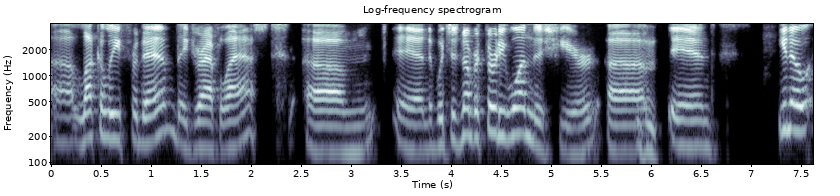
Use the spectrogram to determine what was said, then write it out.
uh, luckily for them, they draft last, um, and which is number 31 this year. Uh, mm-hmm. And you know,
